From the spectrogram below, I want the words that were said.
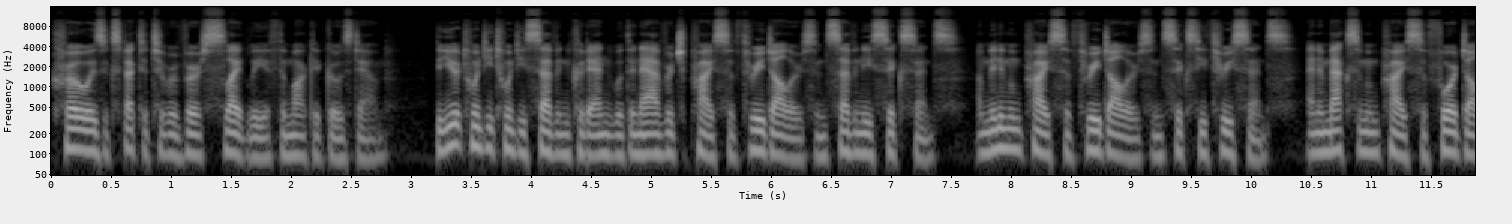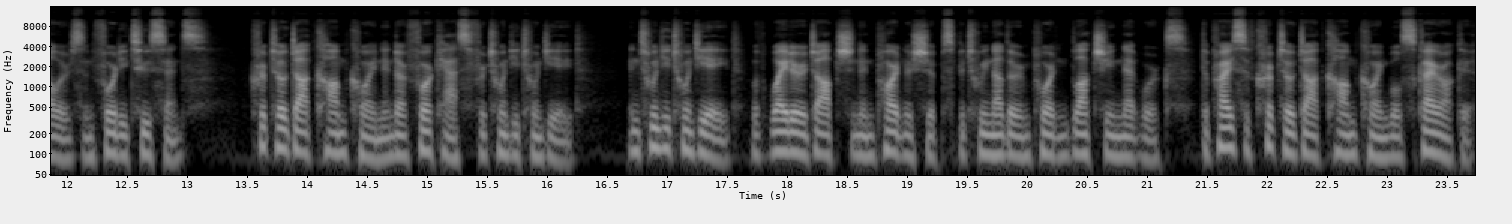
CRO is expected to reverse slightly if the market goes down. The year 2027 could end with an average price of $3.76, a minimum price of $3.63, and a maximum price of $4.42. Crypto.com coin and our forecast for 2028. In 2028, with wider adoption and partnerships between other important blockchain networks, the price of Crypto.com coin will skyrocket.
